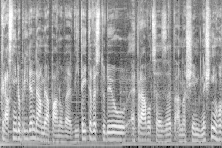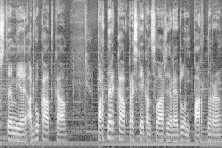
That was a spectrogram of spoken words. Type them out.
Krásný dobrý den, dámy a pánové. Vítejte ve studiu ePrávo.cz a naším dnešním hostem je advokátka, partnerka pražské kanceláře Redl Partner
